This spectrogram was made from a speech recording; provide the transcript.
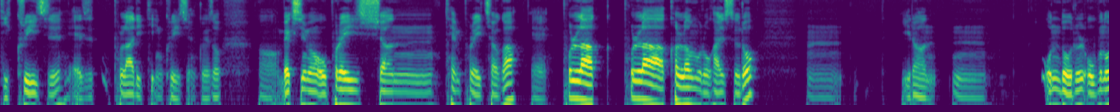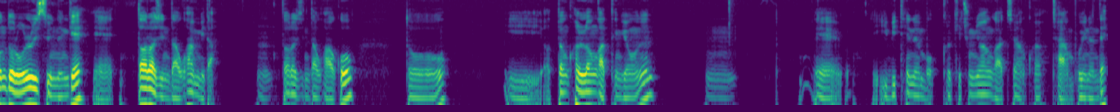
decrease as polarity increase. 그래서 어, maximum operation temperature가 예, polar polar 컬럼으로 갈수록 음, 이런 음, 온도를 오븐 온도를 올릴 수 있는 게 예, 떨어진다고 합니다. 음, 떨어진다고 하고 또 이 어떤 컬럼 같은 경우는 음, 예, 이 밑에는 뭐 그렇게 중요한 것 같지 않고요. 잘 안 보이는데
